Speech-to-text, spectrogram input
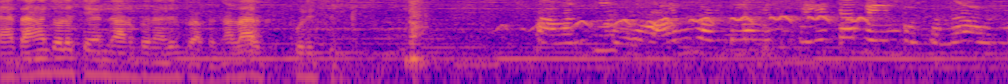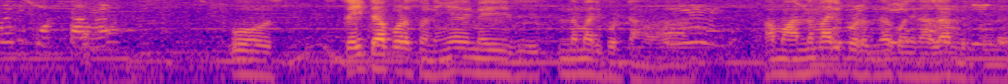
என் தங்கச்சோட சேர்ந்து அனுப்ப எதிர்பார்க்க எதிர்பார்க்கல. நல்லா இருக்கு பிடிச்சிருக்கு. ஓ ஸ்ட்ரைட்டாக போட சொன்னீங்க இதுமாரி இது இந்த மாதிரி போட்டாங்களா? ஆமாம் அந்த மாதிரி போட்டிருந்தா கொஞ்சம் நல்லா இருந்திருக்கும்ல.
